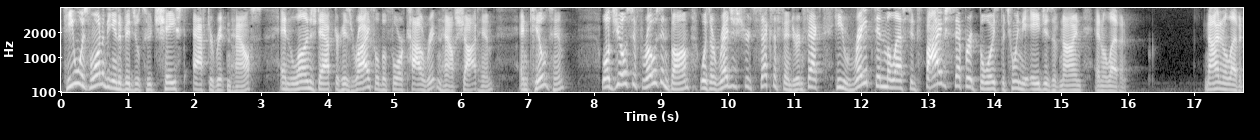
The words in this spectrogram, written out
He was one of the individuals who chased after Rittenhouse and lunged after his rifle before Kyle Rittenhouse shot him and killed him. Well, Joseph Rosenbaum was a registered sex offender. In fact, he raped and molested five separate boys between the ages of 9 and 11. 9 and 11.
